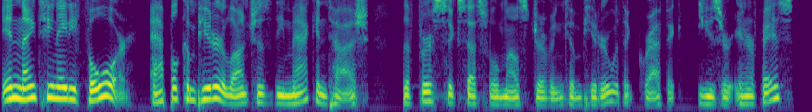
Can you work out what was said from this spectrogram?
In 1984, Apple Computer launches the Macintosh, the first successful mouse-driven computer with a graphic user interface.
